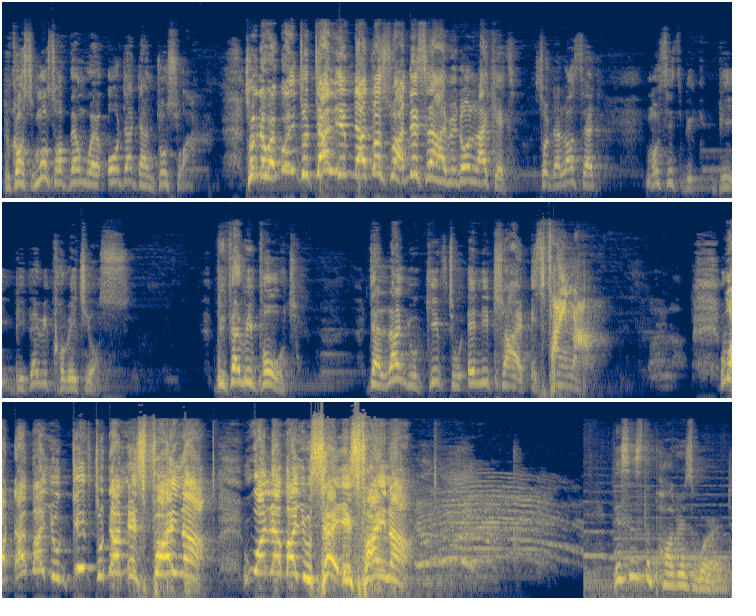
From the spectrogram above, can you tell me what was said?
Because most of them were older than Joshua. So they were going to tell him that Joshua, this land, we don't like it. So the Lord said, Moses, be, be, be very courageous, be very bold. The land you give to any tribe is final. Whatever you give to them is final. Whatever you say is final. This is the Potter's Word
